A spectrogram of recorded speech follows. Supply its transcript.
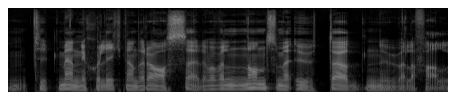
mm, typ människoliknande raser. Det var väl någon som är utdöd nu i alla fall,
